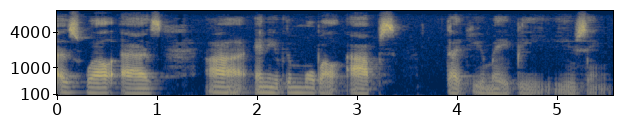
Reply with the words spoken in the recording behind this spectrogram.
as well as uh, any of the mobile apps that you may be using.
